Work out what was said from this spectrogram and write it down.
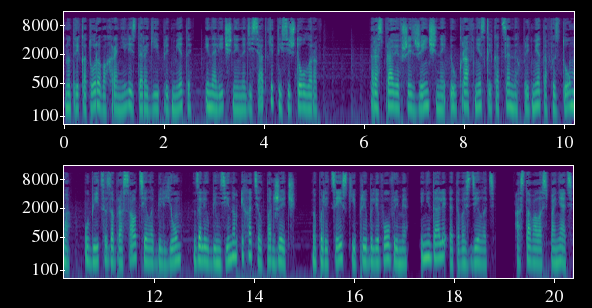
внутри которого хранились дорогие предметы и наличные на десятки тысяч долларов. Расправившись с женщиной и украв несколько ценных предметов из дома, убийца забросал тело бельем, залил бензином и хотел поджечь но полицейские прибыли вовремя и не дали этого сделать. Оставалось понять,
